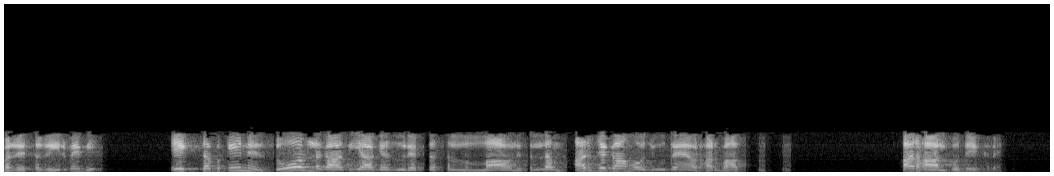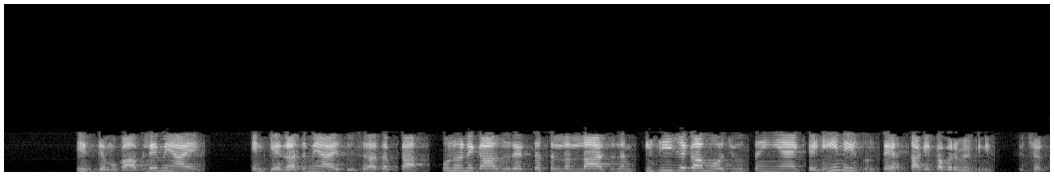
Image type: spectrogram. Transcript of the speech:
بر صغیر میں بھی۔ ایک طبقے نے زور لگا دیا کہ حضور اقدس صلی اللہ علیہ وسلم ہر جگہ موجود ہیں اور ہر بات سنتے ہیں، ہر حال کو دیکھ رہے ہیں۔ اس کے مقابلے میں آئے، ان کے رد میں آئے دوسرا طبقہ، انہوں نے کہا حضور اقدس صلی اللہ علیہ وسلم کسی جگہ موجود نہیں ہے کہیں نہیں سنتے، حتیٰ کہ قبر میں بھی نہیں سنتے۔ چلو،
